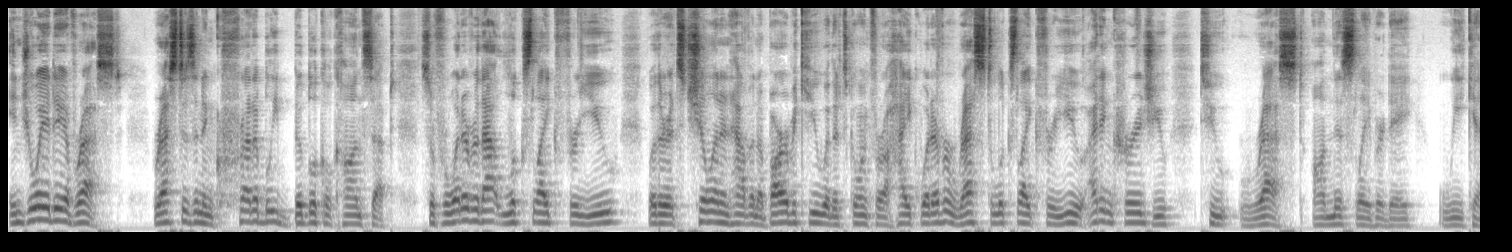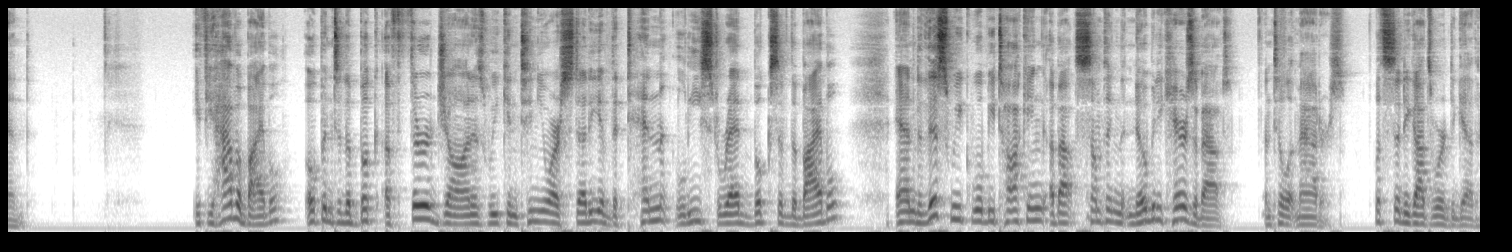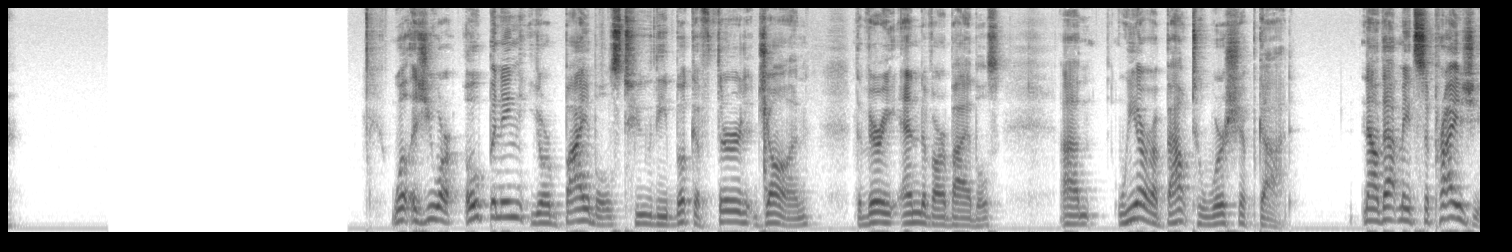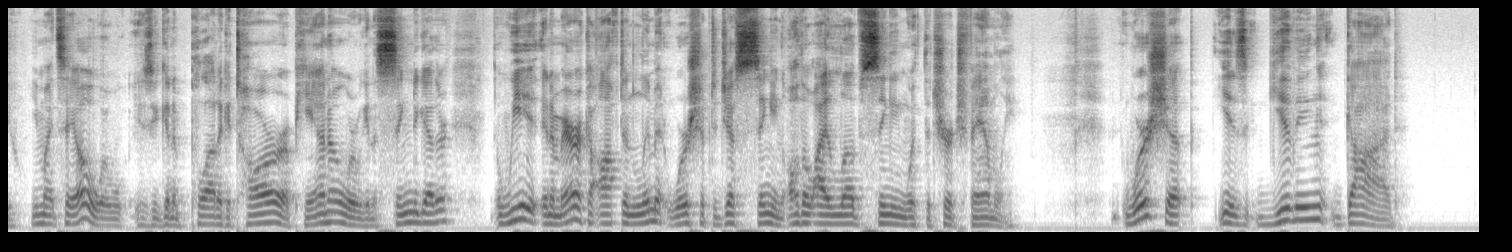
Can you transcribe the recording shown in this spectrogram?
Enjoy a day of rest. Rest is an incredibly biblical concept. So, for whatever that looks like for you, whether it's chilling and having a barbecue, whether it's going for a hike, whatever rest looks like for you, I'd encourage you to rest on this Labor Day weekend. If you have a Bible, open to the book of 3rd John as we continue our study of the 10 least read books of the Bible. And this week we'll be talking about something that nobody cares about until it matters. Let's study God's Word together. Well, as you are opening your Bibles to the book of Third John, the very end of our Bibles, um, we are about to worship God. Now, that may surprise you. You might say, oh, well, is he going to pull out a guitar or a piano, or are we going to sing together? We in America often limit worship to just singing, although I love singing with the church family. Worship is giving God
